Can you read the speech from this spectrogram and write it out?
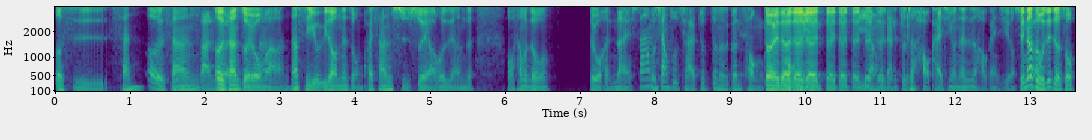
二十三、二三、二三左右嘛，那时有遇到那种快三十岁啊或者怎样的，哦，他们都对我很 nice，但他们相处起来就真的是跟同对对对对对对对对对对，就是好开心哦，那真的好开心哦，所以那时候我就觉得说，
